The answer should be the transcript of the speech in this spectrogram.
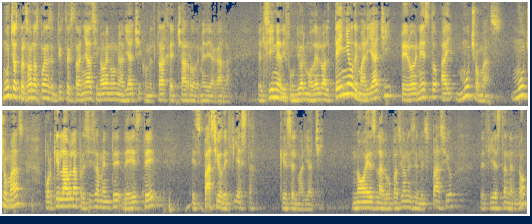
muchas personas pueden sentirse extrañadas si no ven un mariachi con el traje de charro de media gala. El cine difundió el modelo alteño de mariachi, pero en esto hay mucho más, mucho más, porque él habla precisamente de este espacio de fiesta que es el mariachi. No es la agrupación, es el espacio de fiesta en el, ¿no?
